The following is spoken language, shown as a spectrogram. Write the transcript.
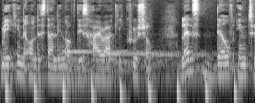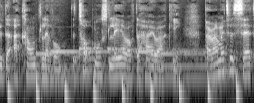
making the understanding of this hierarchy crucial. Let's delve into the account level, the topmost layer of the hierarchy. Parameters set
